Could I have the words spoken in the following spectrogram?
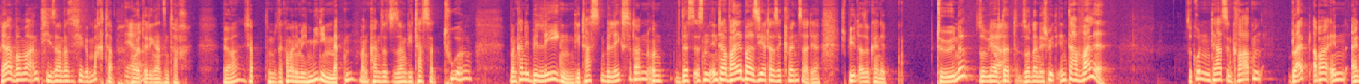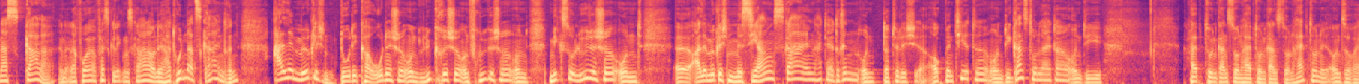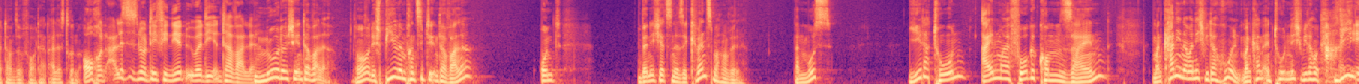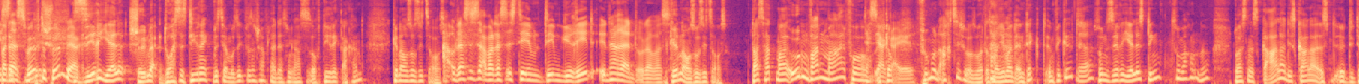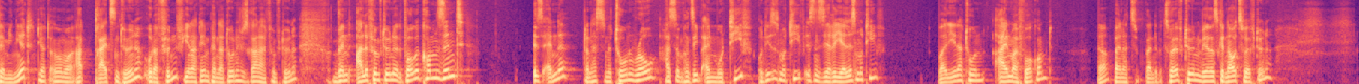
Ja, wollen wir anteasern, was ich hier gemacht habe Ja. heute den ganzen Tag. Ja, ich hab, da kann man nämlich MIDI mappen. Man kann sozusagen die Tastatur, man kann die belegen. Die Tasten belegst du dann und das ist ein intervallbasierter Sequenzer. Der spielt also keine Töne, so wie Ja. der, sondern der spielt Intervalle. Sekunden, Terzen, Quarten, bleibt aber in einer Skala, in einer vorher festgelegten Skala und er hat 100 Skalen drin. Alle möglichen, dodekaonische und lykrische und phrygische und mixolydische und äh, alle möglichen Messiaen-Skalen hat er drin und natürlich äh, augmentierte und die Ganztonleiter und die Halbton, Ganzton, Halbton, Ganzton, Halbton und so weiter und so fort. Er hat alles drin. Auch Und alles ist nur definiert über die Intervalle. nur durch die Intervalle. Oh, die spielen im Prinzip die Intervalle. Und wenn ich jetzt eine Sequenz machen will, dann muss jeder Ton einmal vorgekommen sein. Man kann ihn aber nicht wiederholen. Man kann einen Ton nicht wiederholen. Ach, Wie bei der zwölften Schönberg? serielle Schönberg. Du hast es direkt, bist ja Musikwissenschaftler, deswegen hast du es auch direkt erkannt. Genau so sieht's aus. Ah, und das ist aber das ist dem, dem Gerät inhärent, oder was? Genau, so sieht's aus. Das hat mal irgendwann mal vor ja ich glaub, geil. 85 oder so hat das mal jemand entdeckt, entwickelt, Ja. so ein serielles Ding zu machen. Ne? Du hast eine Skala, die Skala ist äh, determiniert, die hat, mal, hat 13 Töne oder 5, je nachdem, pentatonische Skala hat 5 Töne. Wenn alle 5 Töne vorgekommen sind, ist Ende, dann hast du eine Tonrow, hast du im Prinzip ein Motiv und dieses Motiv ist ein serielles Motiv, weil jeder Ton einmal vorkommt. Ja, bei, einer, bei zwölf Tönen wäre es genau zwölf Töne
